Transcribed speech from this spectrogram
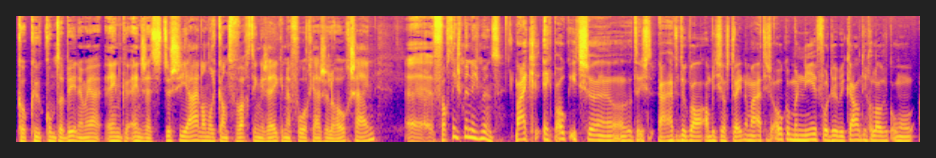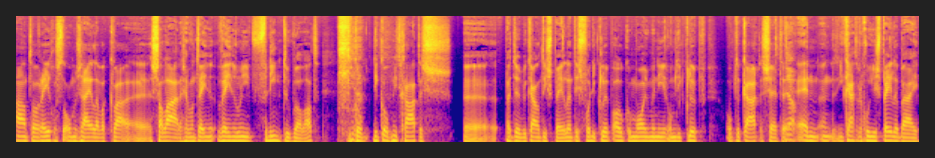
Cocu komt daar binnen, maar ja, enerzijds tussenjaar, aan de andere kant verwachtingen zeker naar vorig jaar zullen hoog zijn. Uh, verwachtingsmanagement. Maar ik, ik heb ook iets. Uh, dat is, hij heeft natuurlijk wel ambities als trainer. Maar het is ook een manier voor Derby County, geloof ik, om een aantal regels te omzeilen wat qua uh, salaris. Want Wayne Rooney verdient natuurlijk wel wat. Die, komt, die komt niet gratis bij Derby County spelen. Het is voor die club ook een mooie manier om die club op de kaart te zetten. Ja. En, en je krijgt er een goede speler bij.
